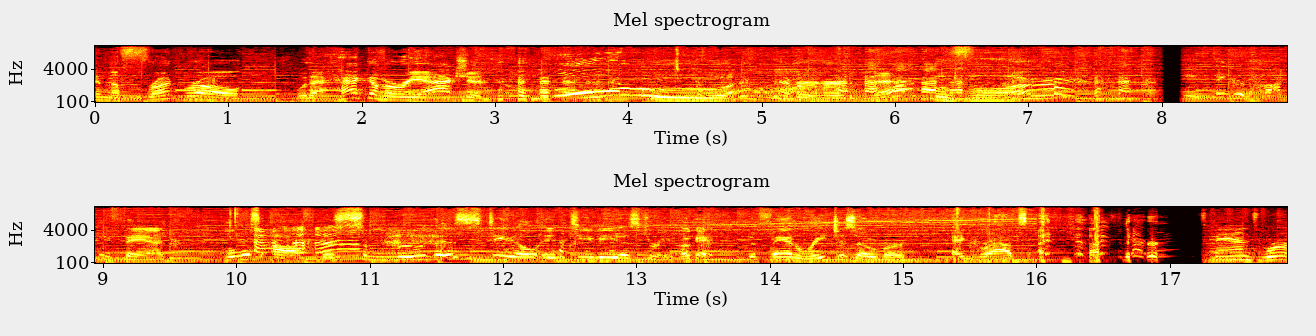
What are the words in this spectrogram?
in the front row with a heck of a reaction. Ooh, I've never heard that before. A fingered hockey fan pulls off the smoothest steal in TV history. Okay, the fan reaches over and grabs another. Fans were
